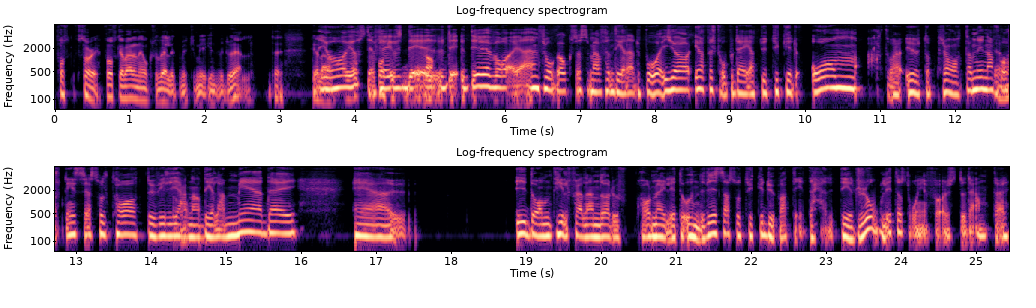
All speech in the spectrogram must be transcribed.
forsk, sorry, forskarvärlden är också väldigt mycket mer individuell. Det, hela, ja, just det. För det, ja. det, det, var en fråga också som jag funderade på. Jag, jag, förstår på dig att du tycker om att vara ute och prata om dina ja. forskningsresultat. Du vill gärna dela med dig. Eh, i de tillfällen då du har möjlighet att undervisa så tycker du att det, det, här, det är roligt att stå inför studenter.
